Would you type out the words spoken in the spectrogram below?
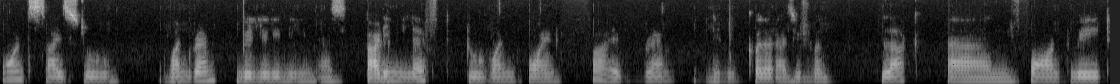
font size to 1 rem we'll really name as padding left to 1.5 rem really color as usual black and font weight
